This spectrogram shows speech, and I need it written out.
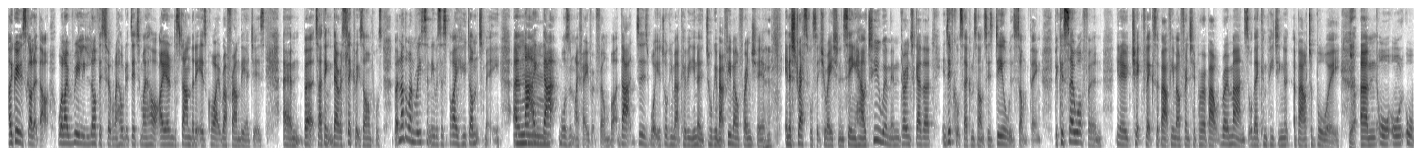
I agree with Scarlett that while I really love this film and I hold it dear to my heart, I understand that it is quite rough around the edges. Um, but I think there are slicker examples. But another one recently was A Spy Who Dumped Me, and that that wasn't my favourite film, but that is what you're talking about, Kobe. You know, talking about female friendship in a stressful situation and seeing how two women thrown together in difficult circumstances deal with something. Because so often, you know, chick flicks about female friendship are about romance or they're competing about a boy, Yeah. um, or, or or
